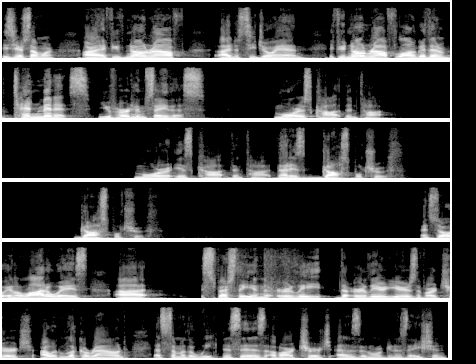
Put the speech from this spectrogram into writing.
He's here somewhere. All right, if you've known Ralph, I see Joanne. If you've known Ralph longer than 10 minutes, you've heard him say this more is caught than taught. More is caught than taught. That is gospel truth. Gospel truth. And so, in a lot of ways, uh, especially in the early the earlier years of our church i would look around at some of the weaknesses of our church as an organization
